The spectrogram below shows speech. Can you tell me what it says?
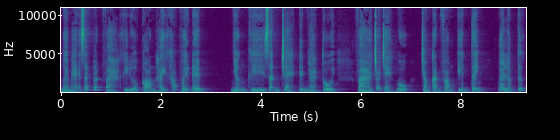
người mẹ rất vất vả khi đứa con hay khóc về đêm. Nhưng khi dẫn trẻ đến nhà tôi và cho trẻ ngủ trong căn phòng yên tĩnh, ngay lập tức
